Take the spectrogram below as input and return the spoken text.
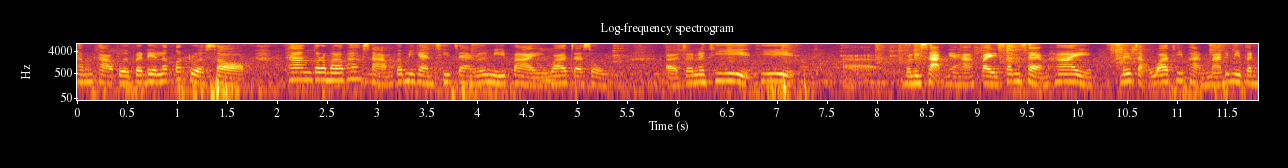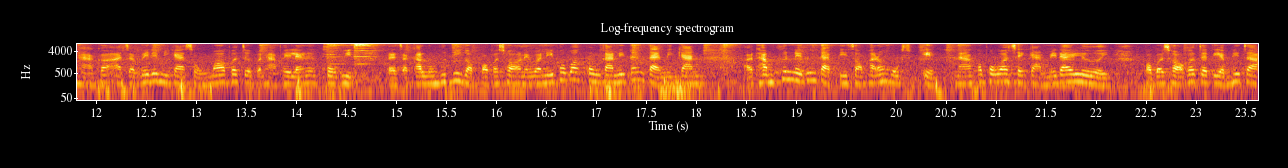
ทำข่าวเปิดประเด็นแล้วก็ตรวจสอบ ทางกรมรภาค 3 ก็มีการชี้แจงเรื่องนี้ไปว่าจะส่งเจ้าหน้าที่ที่ บริษัทเนี่ยฮะไปซ่อมแซมให้ เนื่องจากว่าที่ผ่านมาที่มีปัญหาก็อาจจะไม่ได้มีการส่งมอบเพื่อเจอปัญหาภัยแล้งในโควิด แต่จากการลงพื้นที่กับปปชในวันนี้เพราะว่าโครงการนี้ตั้งแต่มีการเอ่อทำขึ้นในตั้งแต่ปี 2561 นะก็เพราะว่าใช้การไม่ได้เลย ปปชก็จะเตรียมที่จะ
